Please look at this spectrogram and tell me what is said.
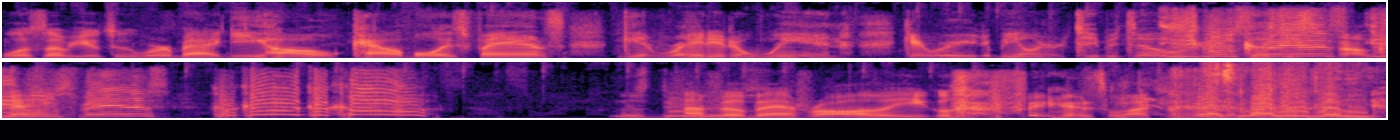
What's up, YouTube? We're back. Yeehaw! Cowboys fans, get ready to win. Get ready to be on your tippy toes. Eagles fans, okay. Eagles fans, caw caw Let's do I this. feel bad for all the Eagles fans watching. That's not even.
